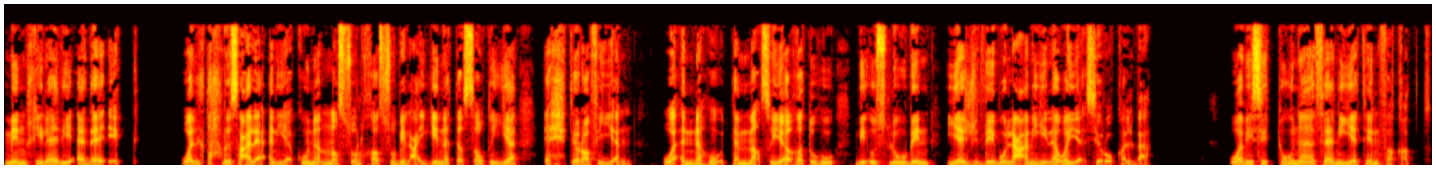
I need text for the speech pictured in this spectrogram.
من خلال أدائك. ولتحرص على أن يكون النص الخاص بالعينة الصوتية احترافيا وأنه تم صياغته بأسلوب يجذب العميل ويأسر قلبه. وبستون ثانية فقط.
